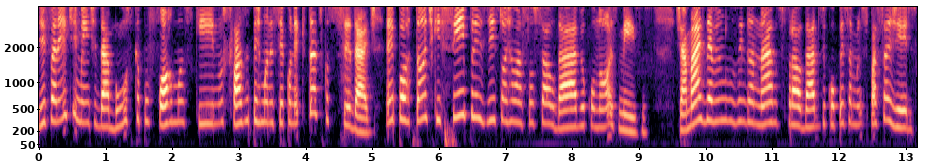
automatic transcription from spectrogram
Diferentemente da busca por formas que nos fazem permanecer conectados com a sociedade, é importante que sempre exista uma relação saudável com nós mesmos. Jamais devemos nos enganarmos fraudados e com pensamentos passageiros,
